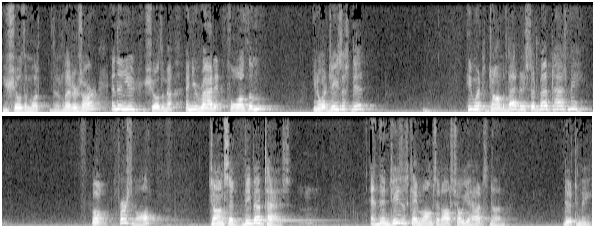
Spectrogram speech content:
You show them what the letters are, and then you show them how, and you write it for them. You know what Jesus did? He went to John the Baptist and said, Baptize me. Well, first of all, John said, Be baptized. And then Jesus came along and said, I'll show you how it's done. Do it to me.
